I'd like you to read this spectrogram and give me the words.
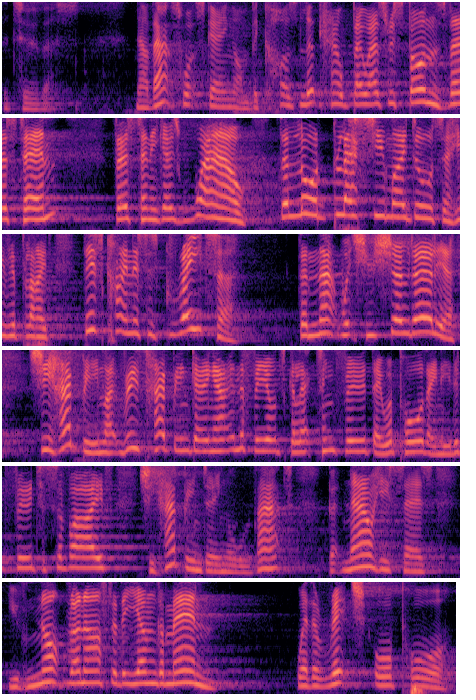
the two of us. Now that's what's going on because look how Boaz responds. Verse 10. Verse 10, he goes, Wow, the Lord bless you, my daughter. He replied, This kindness is greater than that which you showed earlier. She had been, like Ruth had been, going out in the fields collecting food. They were poor, they needed food to survive. She had been doing all that. But now he says, You've not run after the younger men, whether rich or poor.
